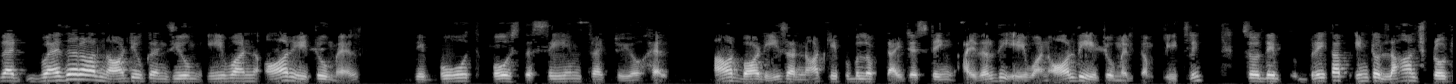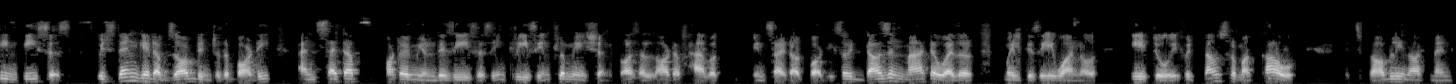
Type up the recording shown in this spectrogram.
that whether or not you consume A1 or A2 milk, they both pose the same threat to your health our bodies are not capable of digesting either the A1 or the A2 milk completely. So they break up into large protein pieces, which then get absorbed into the body and set up autoimmune diseases, increase inflammation, cause a lot of havoc inside our body. So it doesn't matter whether milk is A1 or A2. If it comes from a cow, it's probably not meant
